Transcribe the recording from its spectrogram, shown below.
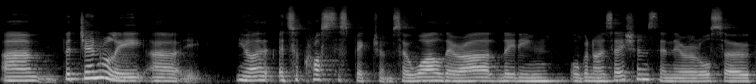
Um, but generally, uh, you know, it's across the spectrum. So while there are leading organisations, then there are also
